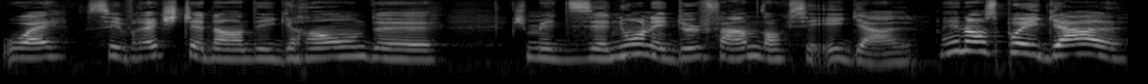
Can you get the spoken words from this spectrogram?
ouais c'est vrai que j'étais dans des grandes euh, je me disais nous on est deux femmes donc c'est égal. Mais non c'est pas égal.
